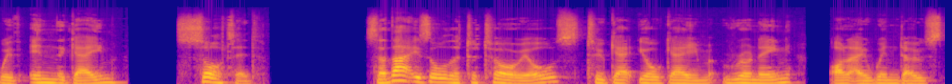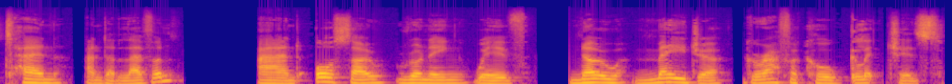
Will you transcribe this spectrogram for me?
within the game sorted. So that is all the tutorials to get your game running on a Windows 10 and 11 and also running with no major graphical glitches.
